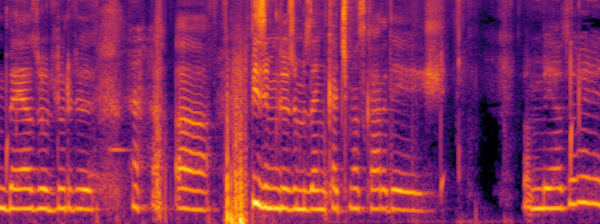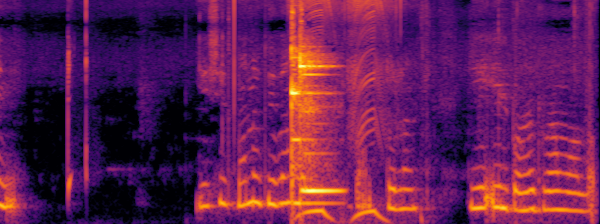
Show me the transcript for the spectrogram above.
Beyaz öldürdü. Bizim gözümüzden kaçmaz kardeş. Lan beyaza verin. Yeşil bana güven. Dur lan. Yeğil bana güven valla.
